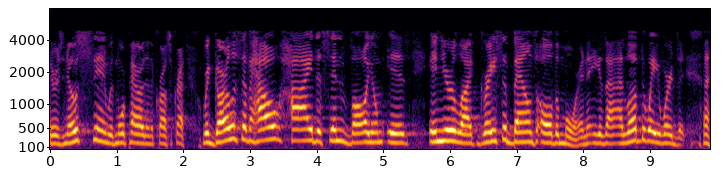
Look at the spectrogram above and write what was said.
There is no sin with more power than the cross of Christ. Regardless of how high the sin volume is in your life, grace abounds all the more. And he I love the way he words it. Uh,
